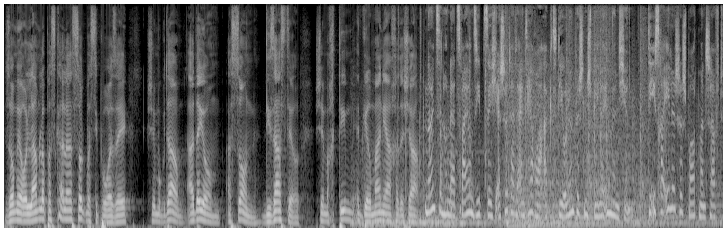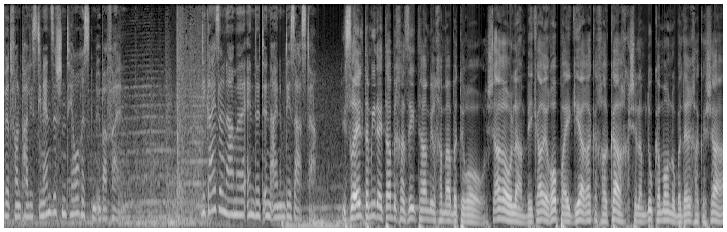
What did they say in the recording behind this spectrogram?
זו מעולם לא פסקה לעסוק בסיפור הזה, שמוגדר עד היום אסון, דיזסטר, שמכתים את גרמניה החדשה. 1972 erschüttert ein Terrorakt die Olympischen Spiele in München. Die israelische Sportmannschaft wird von palästinensischen Terroristen überfallen. Die Geiselnahme endet in einem Desaster. ישראל תמיד הייתה בחזית המלחמה בטרור. שאר העולם, בעיקר אירופה, הגיע רק אחר כך, כשלמדו כמונו בדרך הקשה,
